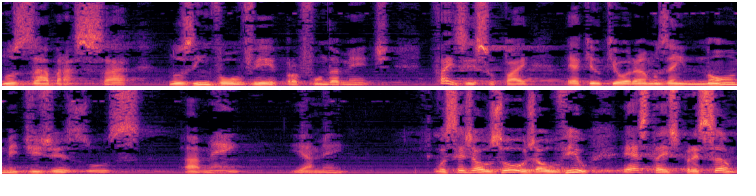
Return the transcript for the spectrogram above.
nos abraçar, nos envolver profundamente. Faz isso, Pai. É aquilo que oramos em nome de Jesus. Amém e amém. Você já usou, já ouviu esta expressão?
